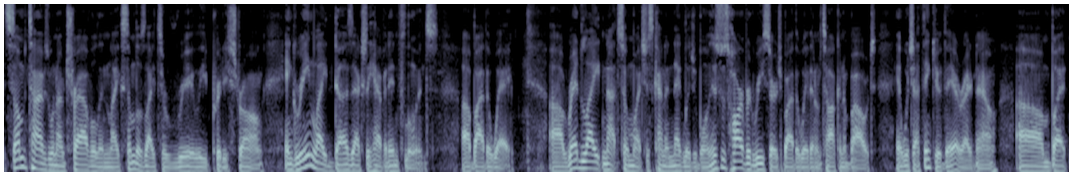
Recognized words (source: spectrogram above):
sometimes when I'm traveling, like some of those lights are really pretty strong. And green light does actually have an influence, uh, by the way. Uh, red light, not so much. It's kind of negligible. And this was Harvard research, by the way, that I'm talking about, and which I think you're there right now. Um, but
